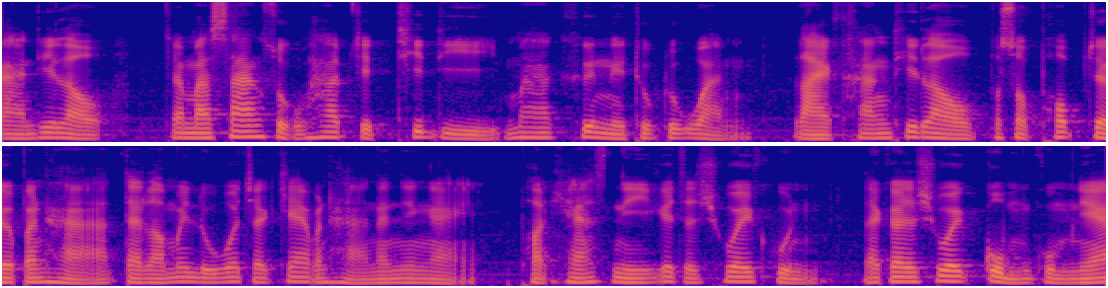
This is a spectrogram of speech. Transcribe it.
การที่เราจะมาสร้างสุขภาพจิตที่ดีมากขึ้นในทุกๆวัน หลายครั้งที่เราประสบพบเจอปัญหา แต่เราไม่รู้ว่าจะแก้ปัญหานั้นยังไง พอดแคสต์นี้ก็จะช่วยคุณ และก็จะช่วยกลุ่มกลุ่มนี้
